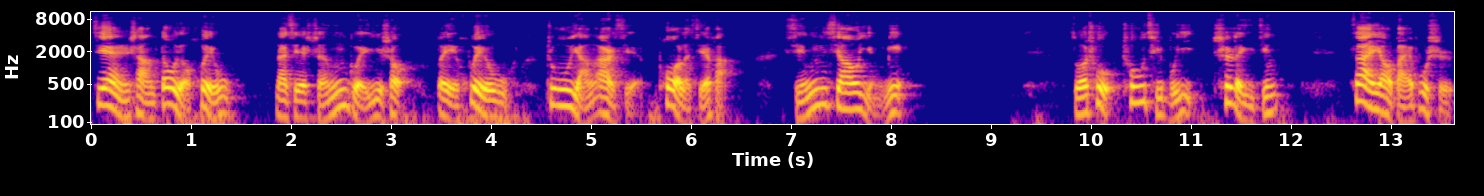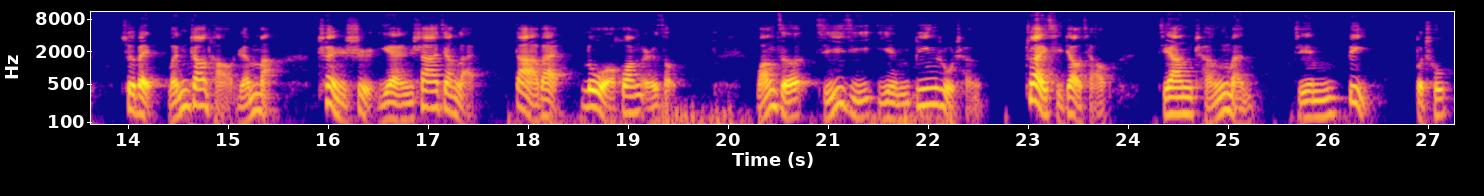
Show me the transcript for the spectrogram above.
箭上都有秽物，那些神鬼异兽被秽物猪羊二血破了邪法，行消影灭。左处出其不意，吃了一惊，再要摆布时，却被文昭讨人马。趁势掩杀将来，大败落荒而走。王泽急急引兵入城，拽起吊桥，将城门紧闭不出。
